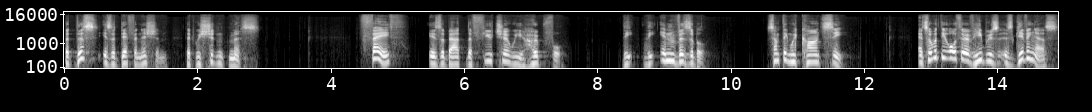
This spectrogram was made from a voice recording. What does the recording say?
But this is a definition that we shouldn't miss. Faith is about the future we hope for, the, the invisible, something we can't see. And so, what the author of Hebrews is giving us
